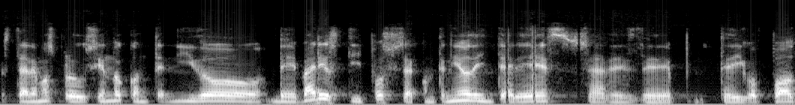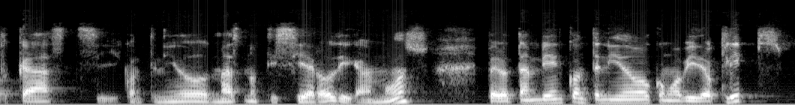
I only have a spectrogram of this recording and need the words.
Estaremos produciendo contenido de varios tipos, o sea, contenido de interés, o sea, desde, te digo, podcasts y contenido más noticiero, digamos, pero también contenido como videoclips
